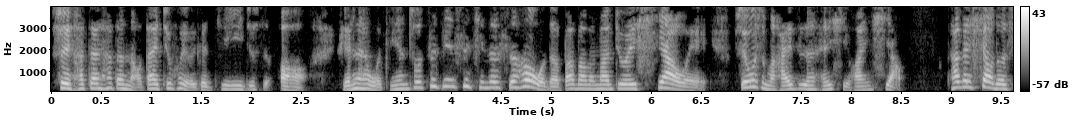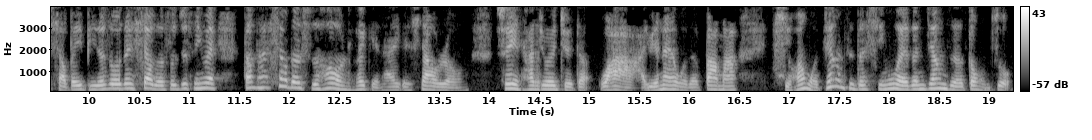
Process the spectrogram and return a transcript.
所以他在他的脑袋就会有一个记忆，就是哦，原来我今天做这件事情的时候，我的爸爸妈妈就会笑哎，所以为什么孩子很喜欢笑？他在笑的小 baby 的时候，在笑的时候，就是因为当他笑的时候，你会给他一个笑容，所以他就会觉得哇，原来我的爸妈喜欢我这样子的行为跟这样子的动作。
